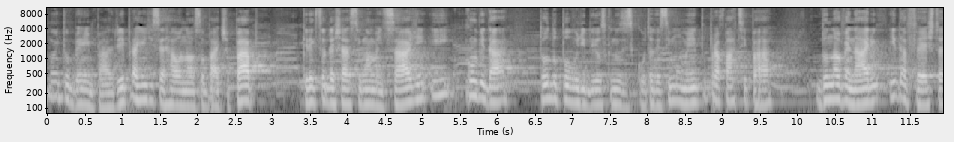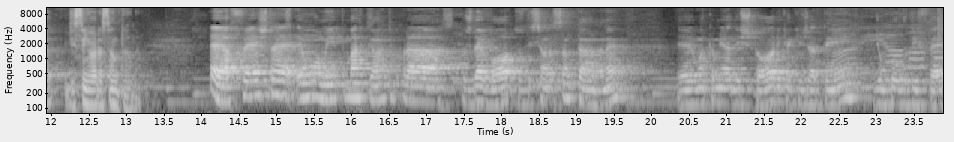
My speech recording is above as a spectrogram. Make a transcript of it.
Muito bem, Padre. E para a gente encerrar o nosso bate-papo, queria que você deixasse uma mensagem e convidar todo o povo de Deus que nos escuta nesse momento para participar do novenário e da festa de Senhora Santana. É, a festa é um momento marcante para os devotos de Senhora Santana, né? É uma caminhada histórica que já tem, de um povo de fé,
